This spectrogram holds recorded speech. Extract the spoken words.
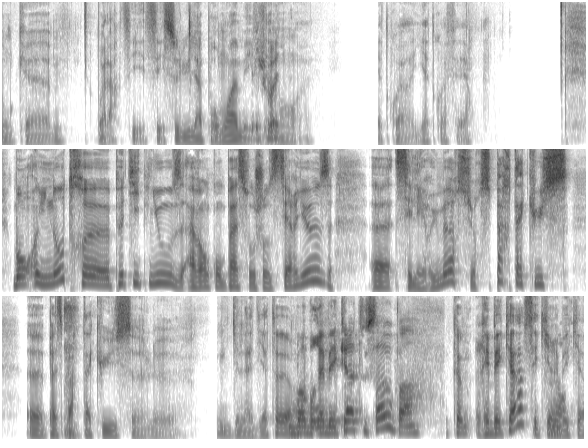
Donc, voilà, c'est celui-là pour moi. Mais évidemment, il y, a de quoi, y a de quoi faire. Bon, une autre petite news avant qu'on passe aux choses sérieuses, c'est les rumeurs sur Spartacus. Euh, pas Spartacus, euh, le gladiateur. Bob Rebecca, tout ça ou pas? Comme Rebecca, c'est qui Rebecca?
